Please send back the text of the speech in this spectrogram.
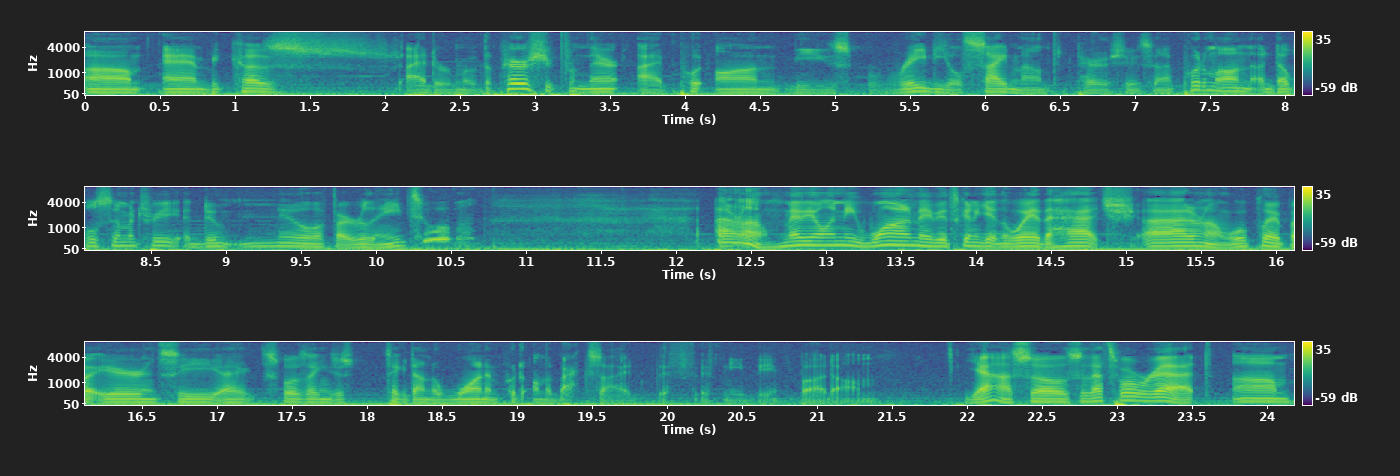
Um, and because I had to remove the parachute from there, I put on these radial side-mounted parachutes, and I put them on a double symmetry. I don't know if I really need two of them. I don't know. Maybe I only need one. Maybe it's going to get in the way of the hatch. I don't know. We'll play it by ear and see. I suppose I can just take it down to one and put it on the backside if, if need be. But, um, yeah, so so that's where we're at. Um,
